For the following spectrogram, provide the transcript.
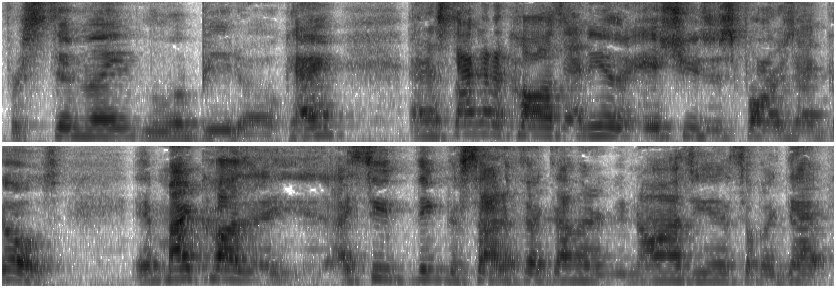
for stimulating the libido, okay? And it's not to cause any other issues as far as that goes. It might cause, I see, think the side effect on there, nausea and stuff like that.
